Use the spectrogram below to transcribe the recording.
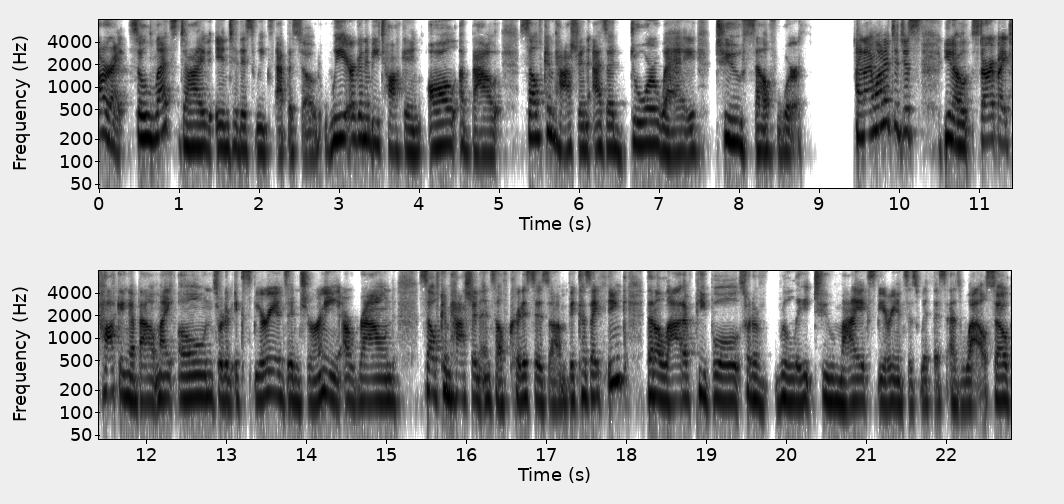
All right, so let's dive into this week's episode. We are going to be talking all about self compassion as a doorway to self worth. And I wanted to just, you know, start by talking about my own sort of experience and journey around self compassion and self criticism, because I think that a lot of people sort of relate to my experiences with this as well. So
